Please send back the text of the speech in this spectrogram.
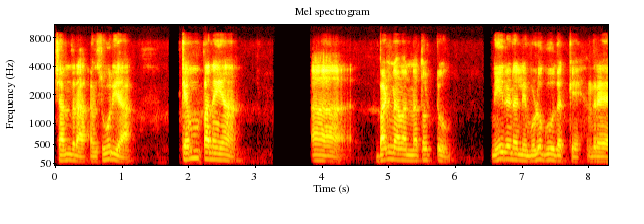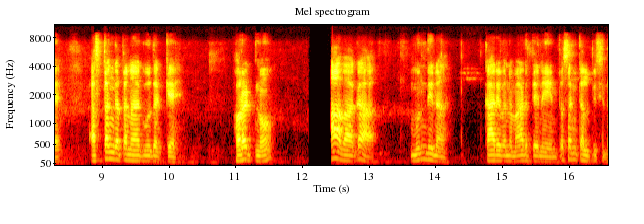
ಚಂದ್ರ ಸೂರ್ಯ ಕೆಂಪನೆಯ, ಆ, ಬಣ್ಣವನ್ನ ತೊಟ್ಟು ನೀರಿನಲ್ಲಿ ಮುಳುಗುವುದಕ್ಕೆ, ಅಂದ್ರೆ ಅಸ್ತಂಗತನಾಗುವುದಕ್ಕೆ ಹೊರಟ್ನೋ, ಆವಾಗ ಮುಂದಿನ ಕಾರ್ಯವನ್ನು ಮಾಡ್ತೇನೆ ಅಂತ ಸಂಕಲ್ಪಿಸಿದ.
